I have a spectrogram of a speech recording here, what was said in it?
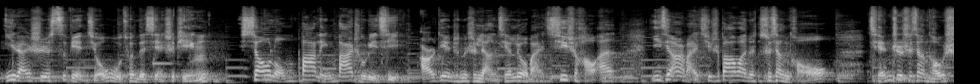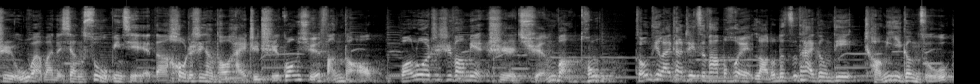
依然是四点九五寸的显示屏，骁龙八零八处理器，而电池呢是两千六百七十毫安，一千二百七十八万的摄像头，前置摄像头是五百万的像素，并且的后置摄像头还支持光学防抖。网络支持方面是全网通。总体来看，这次发布会老罗的姿态更低，诚意更足，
